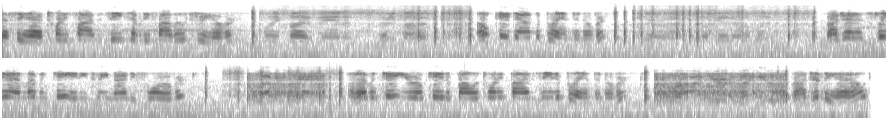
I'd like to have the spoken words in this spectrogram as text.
Yeah, uh, 25Z 7503, over. 25Z and 3503. Okay, down to Blandon, over. Sure, uh, okay, down to Blandon. Roger, and it's Lehigh 11K 8394, over. 11K. 11K, you're okay to follow 25Z to Blandon, over. Roger, thank you. Roger, Lehigh out.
